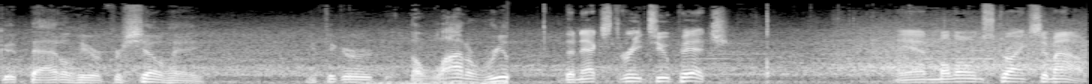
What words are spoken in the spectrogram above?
Good battle here for Shohei. He figured a lot of real. The next 3 2 pitch. And Malone strikes him out.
